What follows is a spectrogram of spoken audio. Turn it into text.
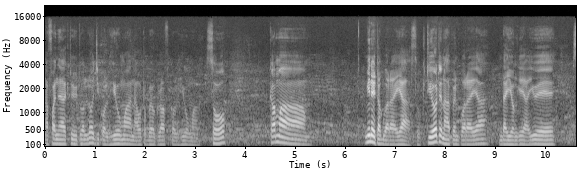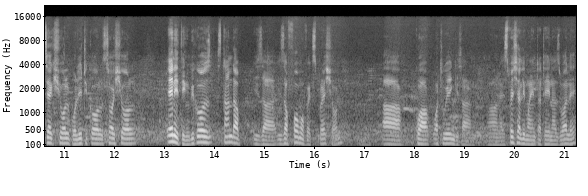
nafanya kitu inaitwa logical humor na autobiographical humor so kama mi naitagwa raia so kitu yote na happen kwa raia ndaiongea iwe sexual political social anything because stand up is a, is a form of expression uh, kwa watu wengi sana especially my entertainers wale.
